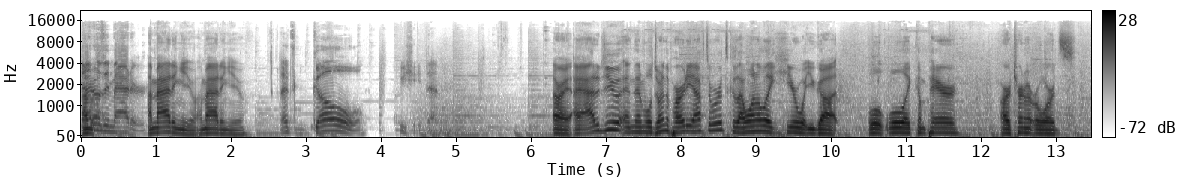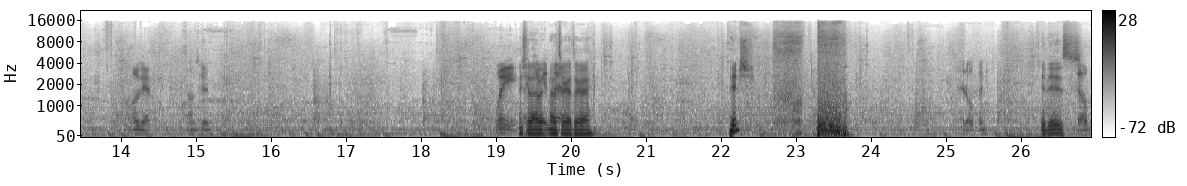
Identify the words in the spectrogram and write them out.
That I'm- doesn't matter. I'm adding you. I'm adding you. Let's go. Appreciate that. All right, I added you, and then we'll join the party afterwards because I want to like hear what you got. We'll we'll like compare our tournament rewards. Okay. Sounds good. Wait. I should have it. No, it's okay. It's okay. Pinch. It open. It is. Dope.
